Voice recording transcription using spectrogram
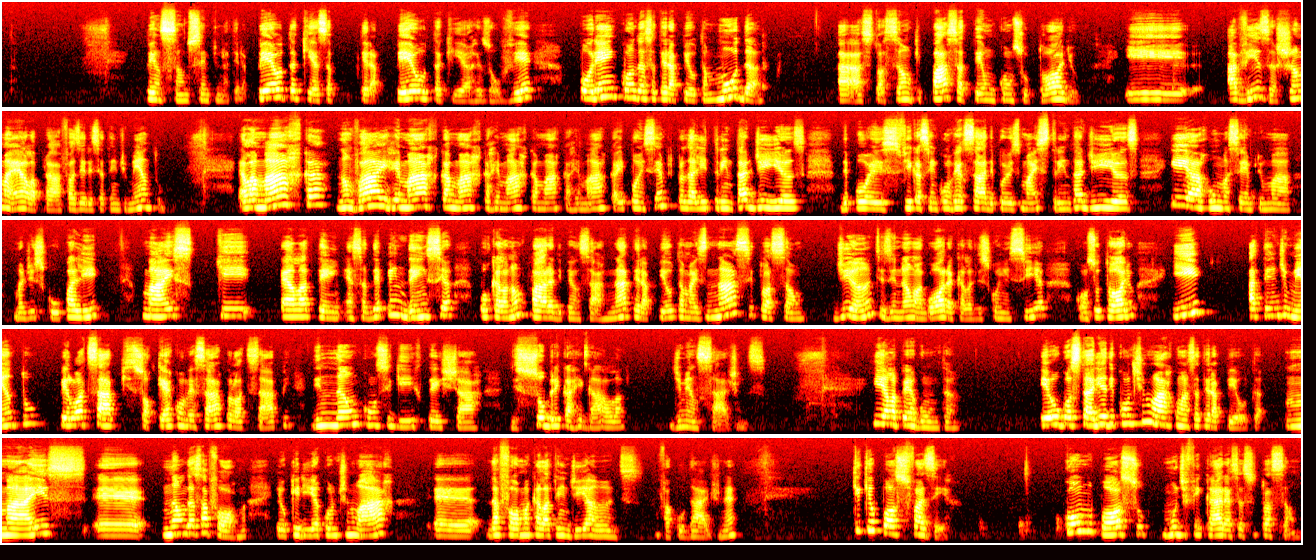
Pensando sempre na terapeuta, que essa terapeuta que ia resolver, porém, quando essa terapeuta muda a, situação, que passa a ter um consultório e avisa, chama ela para fazer esse atendimento, ela marca, não vai, remarca, marca, remarca, marca, remarca, e põe sempre para dali 30 dias, depois fica sem conversar, depois mais 30 dias, e arruma sempre uma, uma desculpa ali, mas que ela tem essa dependência, porque ela não para de pensar na terapeuta, mas na situação de antes e não agora que ela desconhecia, consultório, e atendimento pelo WhatsApp. Só quer conversar pelo WhatsApp, de não conseguir deixar de sobrecarregá-la de mensagens. E ela pergunta: Eu gostaria de continuar com essa terapeuta, mas é, não dessa forma. Eu queria continuar é, da forma que ela atendia antes, na faculdade, né? Que, que eu posso fazer? Como posso modificar essa situação?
